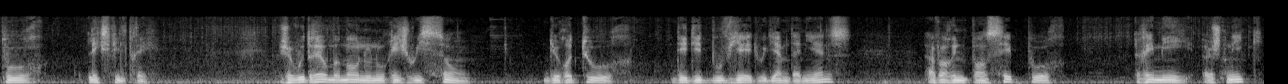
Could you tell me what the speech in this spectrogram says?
pour l'exfiltrer. Je voudrais, au moment où nous nous réjouissons du retour d'Edith Bouvier et de William Daniels, avoir une pensée pour Rémi Oshnik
